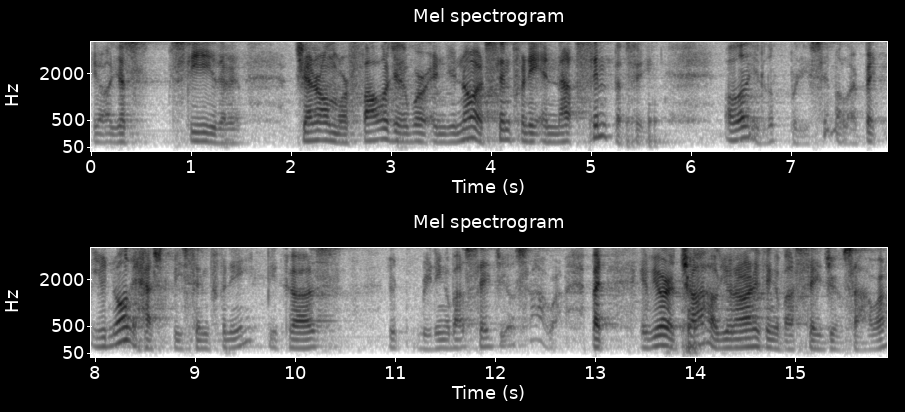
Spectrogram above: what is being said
You know, just see the general morphology of the word, and you know it's symphony and not sympathy. Although they look pretty similar, but you know there has to be symphony because you're reading about Seiji Ozawa. But if you're a child, you don't know anything about Seiji Ozawa.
